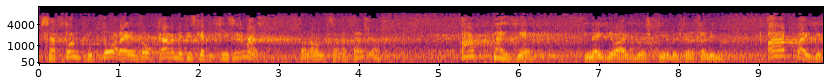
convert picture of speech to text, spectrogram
σε αυτόν που τώρα εδώ κάνουμε τις κατηχήσεις μας στον ναό της Αναστάσεως. Άπαγε λέγει ο Άγιος Κύριος Ιερουσαλήμ άπαγε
